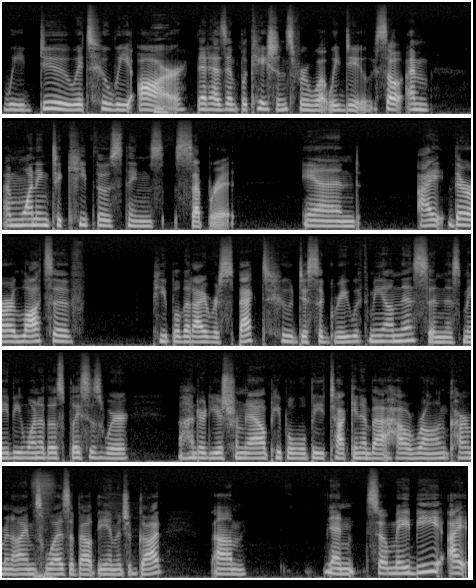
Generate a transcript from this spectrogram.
we do; it's who we are that has implications for what we do. So I'm I'm wanting to keep those things separate, and I there are lots of people that I respect who disagree with me on this, and this may be one of those places where a hundred years from now people will be talking about how wrong Carmen Imes was about the image of God. Um, and so maybe I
